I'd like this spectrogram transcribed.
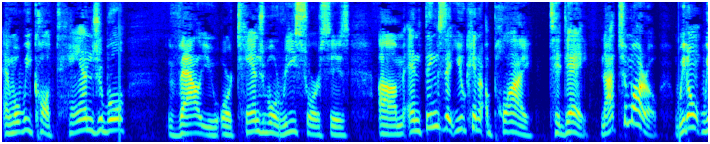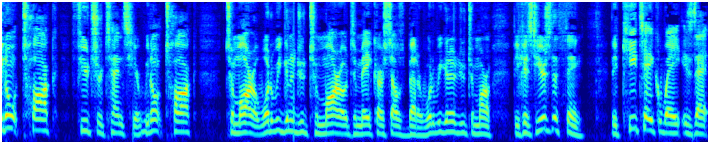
and what we call tangible value or tangible resources um, and things that you can apply today, not tomorrow. We don't we don't talk future tense here. We don't talk tomorrow. What are we going to do tomorrow to make ourselves better? What are we going to do tomorrow? Because here's the thing: the key takeaway is that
